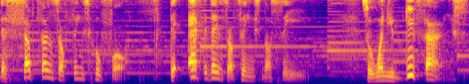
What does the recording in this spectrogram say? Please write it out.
the substance of things hoped for the evidence of things not seen. So when you give thanks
